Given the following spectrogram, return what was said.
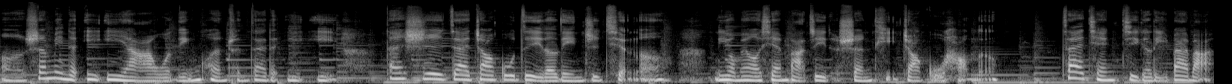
嗯，生命的意义啊，我灵魂存在的意义。但是在照顾自己的灵之前呢，你有没有先把自己的身体照顾好呢？在前几个礼拜吧，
